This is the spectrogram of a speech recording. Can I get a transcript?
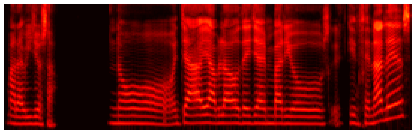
maravillosa. No, ya he hablado de ella en varios quincenales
